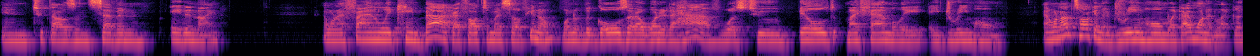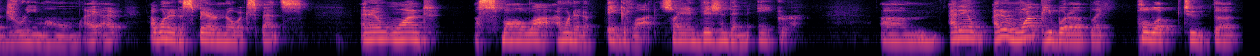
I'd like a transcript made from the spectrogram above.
in 2007, 8, and 9. And when I finally came back, I thought to myself, you know, one of the goals that I wanted to have was to build my family a dream home. And when I'm talking a dream home, like I wanted like a dream home. I I, I wanted to spare no expense. I didn't want a small lot. I wanted a big lot. So I envisioned an acre. Um, I didn't I didn't want people to like pull up to the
